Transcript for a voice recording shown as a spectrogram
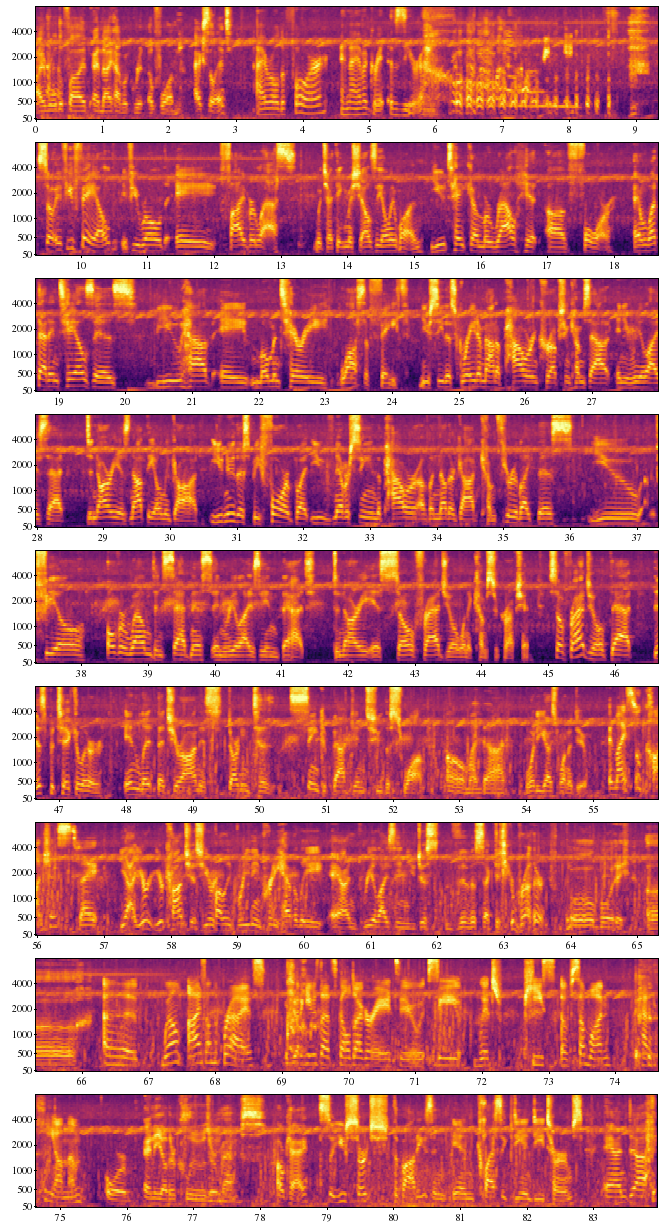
I rolled a five and I have a grit of one. Excellent. I rolled a four and I have a grit of zero. So if you failed, if you rolled a five or less, which I think Michelle's the only one, you take a morale hit of four. And what that entails is you have a momentary loss of faith. You see this great amount of power and corruption comes out, and you realize that Denari is not the only god. You knew this before, but you've never seen the power of another god come through like this. You feel overwhelmed in sadness in realizing that Denari is so fragile when it comes to corruption. So fragile that this particular inlet that you're on is starting to sink back into the swamp. Oh my god. What do you guys want to do? Am I still conscious? Did I? Yeah, you're you're conscious. You're probably breathing pretty heavily and realizing you just vivisected your brother. Oh boy. Uh, Uh, well, eyes on the prize. I'm gonna use that skullduggery to see which piece of someone had the key on them. Or any other clues or maps. Okay, so you search the bodies in, in classic D and D terms, and uh,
